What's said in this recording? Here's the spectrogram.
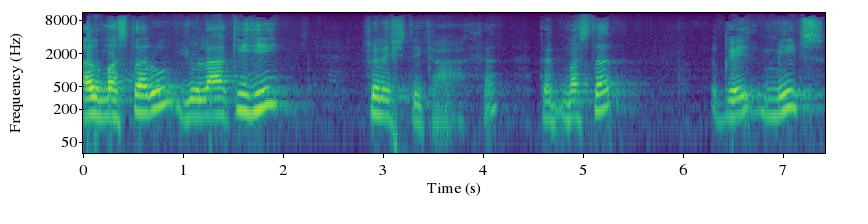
Al mastaru yulakihi Filishtika. That mastar okay, meets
